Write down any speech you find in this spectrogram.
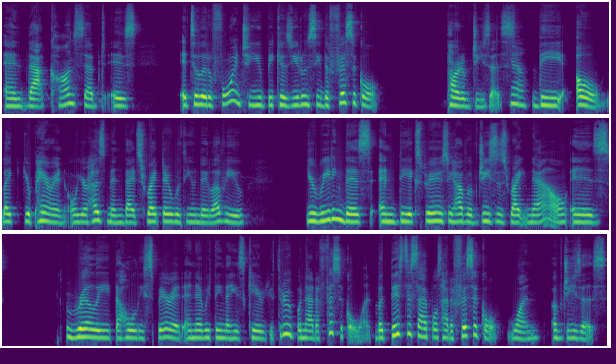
And that concept is it's a little foreign to you because you don't see the physical part of Jesus. Yeah. The, oh, like your parent or your husband that's right there with you and they love you. You're reading this, and the experience you have of Jesus right now is really the Holy Spirit and everything that He's carried you through, but not a physical one. But these disciples had a physical one of Jesus.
